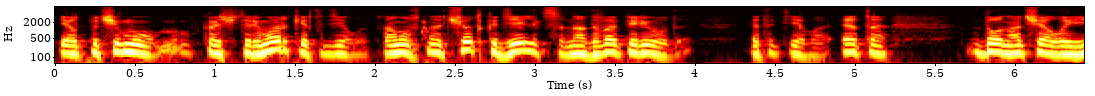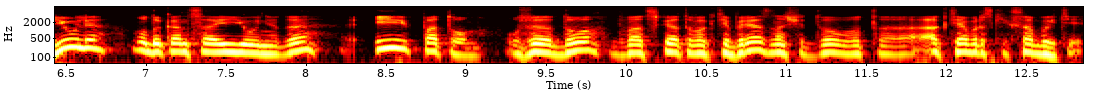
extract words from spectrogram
Я вот почему в качестве ремарки это делаю, потому что она четко делится на два периода, эта тема. Это до начала июля, ну, до конца июня, да, и потом, уже до 25 октября, значит, до вот э, октябрьских событий.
